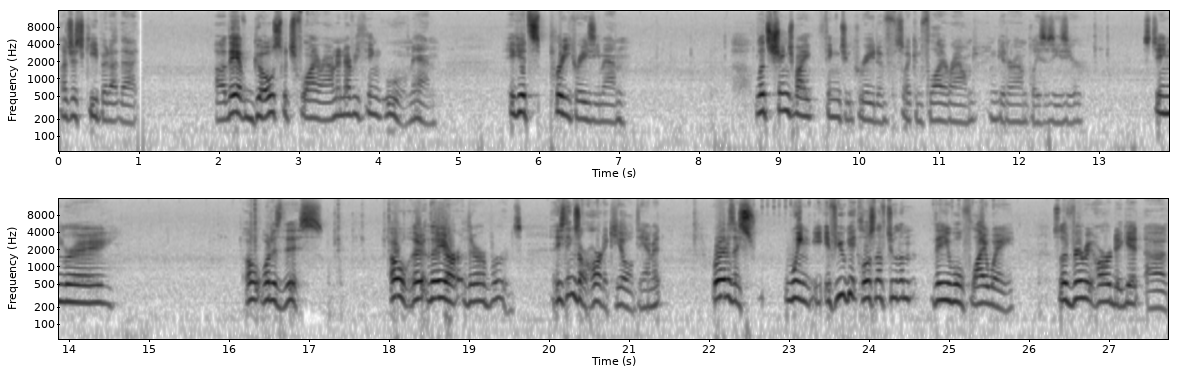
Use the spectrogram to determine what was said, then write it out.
Let's just keep it at that. Uh, they have ghosts which fly around and everything. Ooh, man. It gets pretty crazy, man. Let's change my thing to creative so I can fly around and get around places easier. Stingray. Oh, what is this? Oh, they are they are birds. These things are hard to kill, damn it. Right as I swing, if you get close enough to them, they will fly away. So they're very hard to get uh,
